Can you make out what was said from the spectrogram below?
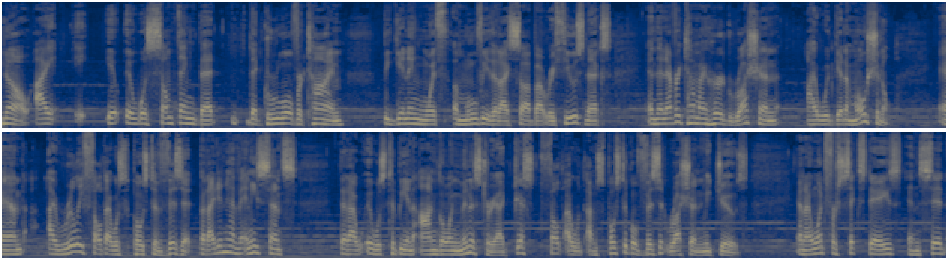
No, I. It, it was something that that grew over time, beginning with a movie that I saw about refuseniks, and then every time I heard Russian, I would get emotional. And I really felt I was supposed to visit, but I didn't have any sense that I, it was to be an ongoing ministry. I just felt I would, I'm supposed to go visit Russia and meet Jews. And I went for six days, and Sid,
